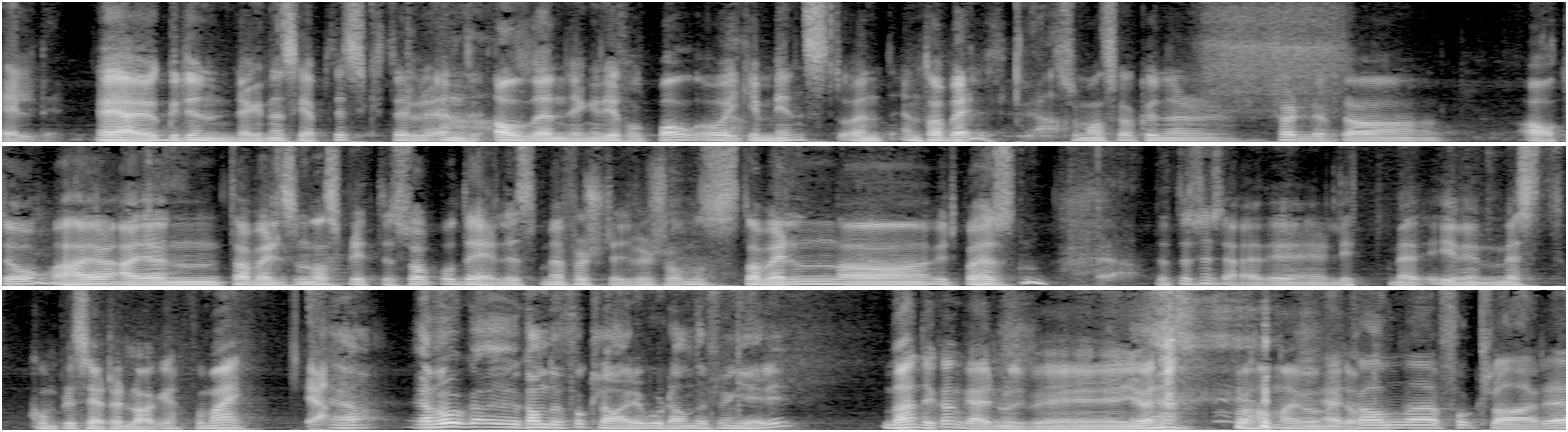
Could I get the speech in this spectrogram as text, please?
heldig. Jeg er jo grunnleggende skeptisk til end alle endringer i fotball, og ikke minst en, en tabell som man skal kunne følge fra A til Å. Her er det en tabell som da splittes opp og deles med førstedivisjonstabellen ute på høsten. Dette syns jeg er litt mer, i det mest kompliserte laget for meg. Ja. Kan du forklare hvordan det fungerer? Nei, det kan Geir Nordby gjøre. For han er jo Jeg kan opp. forklare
